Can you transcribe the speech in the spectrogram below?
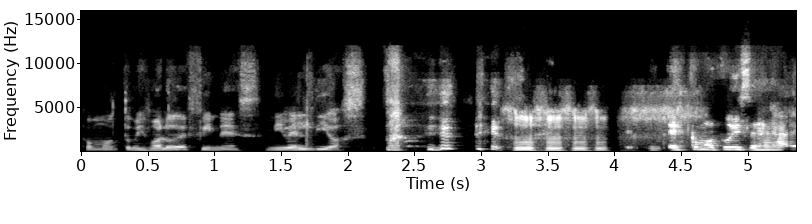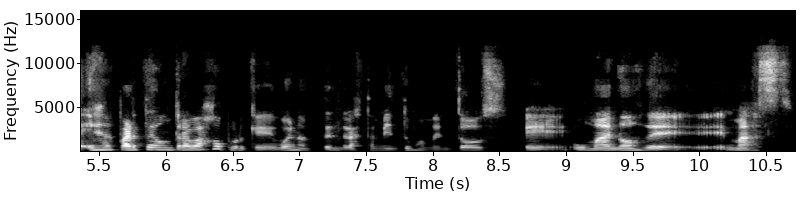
como tú mismo lo defines, nivel Dios. es, como tú dices, es, es, parte de un trabajo porque, bueno, tendrás también tus momentos eh, humanos de más,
